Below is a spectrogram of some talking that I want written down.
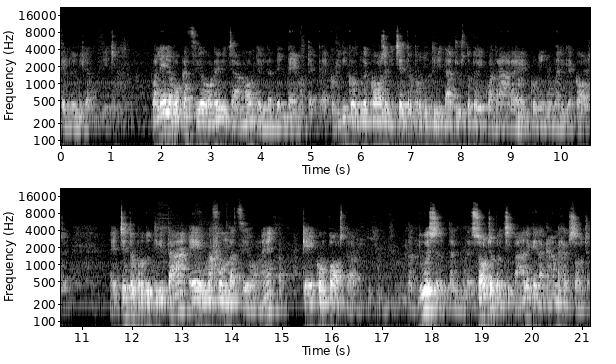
del 2011 qual è la vocazione diciamo, del, del Demotec. Ecco, vi dico due cose di centro produttività giusto per inquadrare con i numeri le cose. Eh, centro produttività è una fondazione che è composta da due, dal, dal socio principale che è la Camera del Socio,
